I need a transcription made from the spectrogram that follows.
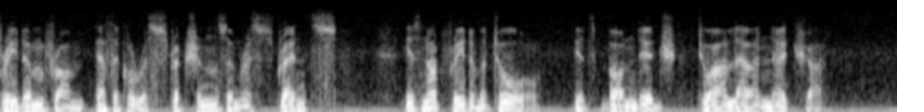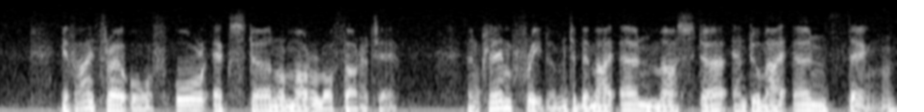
freedom from ethical restrictions and restraints is not freedom at all. It's bondage to our lower nature. If I throw off all external moral authority and claim freedom to be my own master and do my own thing,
